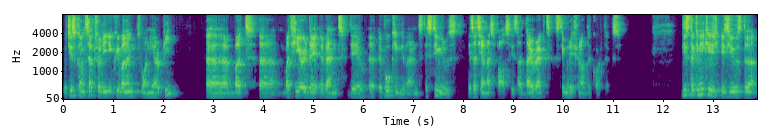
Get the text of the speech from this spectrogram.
which is conceptually equivalent to an ERP. Uh, but, uh, but here the event, the uh, evoking event, the stimulus, is a TMS pulse, is a direct stimulation of the cortex. This technique is, is used uh,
